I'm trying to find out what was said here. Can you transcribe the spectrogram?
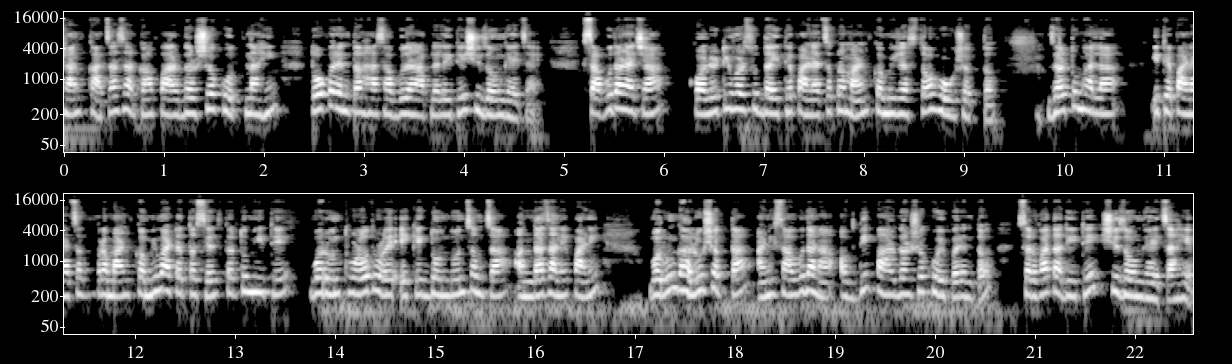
छान काचासारखा पारदर्शक होत नाही तोपर्यंत हा साबुदाणा आपल्याला इथे शिजवून घ्यायचा आहे. साबुदाण्याच्या क्वालिटीवर सुद्धा इथे पाण्याचं प्रमाण कमी जास्त होऊ शकतं. जर तुम्हाला इथे पाण्याचं प्रमाण कमी वाटत असेल तर तुम्ही इथे वरून थोडं थोडं एक एक दोन दोन चमचा अंदाजाने पाणी वरून घालू शकता आणि साबुदाणा अगदी पारदर्शक होईपर्यंत सर्वात आधी इथे शिजवून घ्यायचा आहे.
